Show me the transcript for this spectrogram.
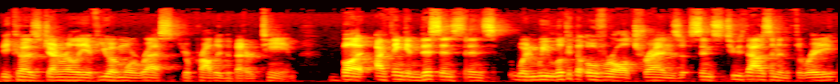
Because generally, if you have more rest, you're probably the better team. But I think in this instance, when we look at the overall trends since 2003,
